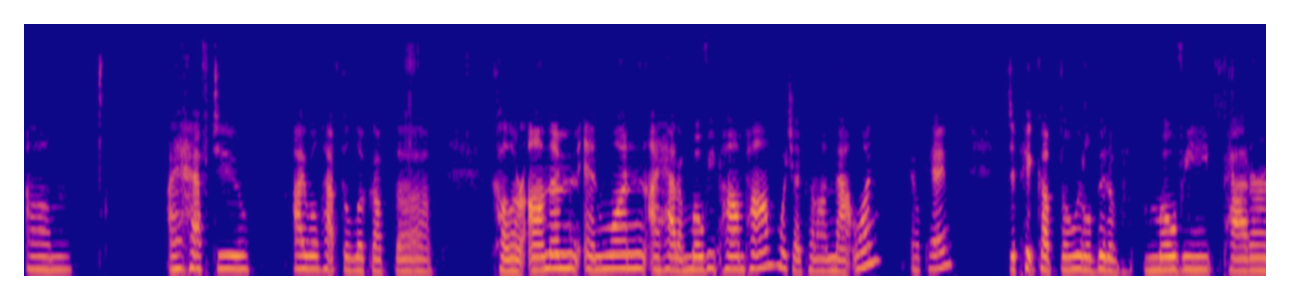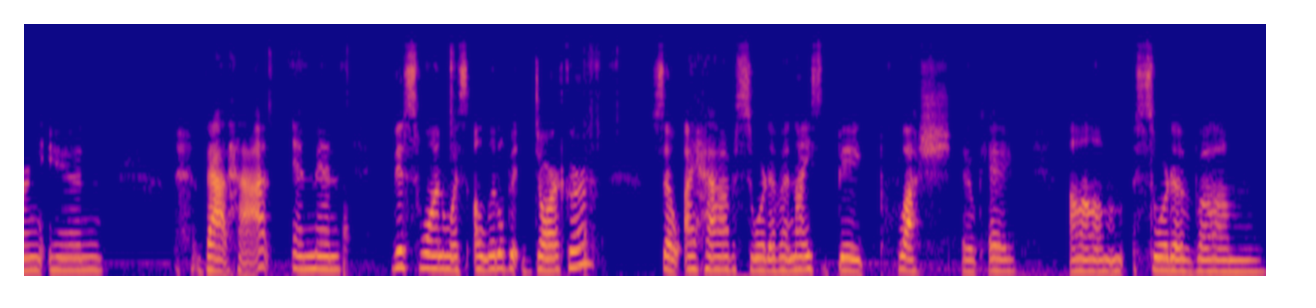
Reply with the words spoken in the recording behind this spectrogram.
Um, I have to, I will have to look up the color on them. And one, I had a Mauvey pom-pom, which I put on that one, okay to pick up the little bit of Mauvey pattern in that hat. And then this one was a little bit darker. So I have sort of a nice big plush, okay, um, sort of um,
